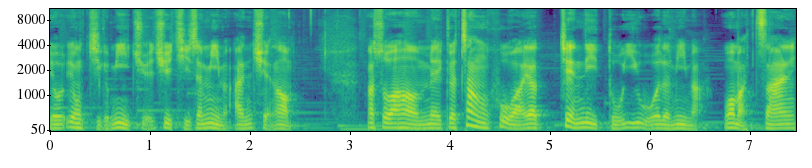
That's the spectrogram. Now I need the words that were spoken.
有用几个秘诀去提升密码安全哦。他说哈、哦，每个账户啊要建立独一无二的密码，我嘛知啊，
